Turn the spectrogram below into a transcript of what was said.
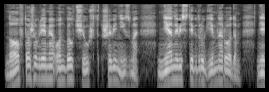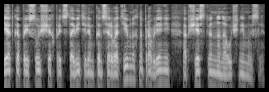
Но в то же время он был чужд шовинизма, ненависти к другим народам, нередко присущих представителям консервативных направлений общественно-научной мысли.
